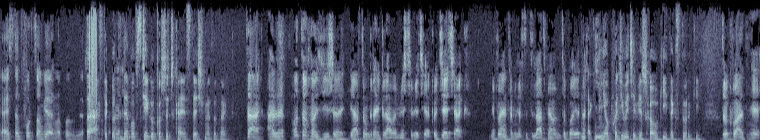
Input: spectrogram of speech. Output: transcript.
Ja jestem twórcą gier, no to... Wiesz, tak, z tego devowskiego koszyczka jesteśmy, to tak. Tak, ale o to chodzi, że ja w tą grę grałem jeszcze, wiecie, jako dzieciak. Nie pamiętam ile wtedy lat miałem, to była jedna... No tak, nie obchodziły cię wierzchołki i teksturki. Dokładnie.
